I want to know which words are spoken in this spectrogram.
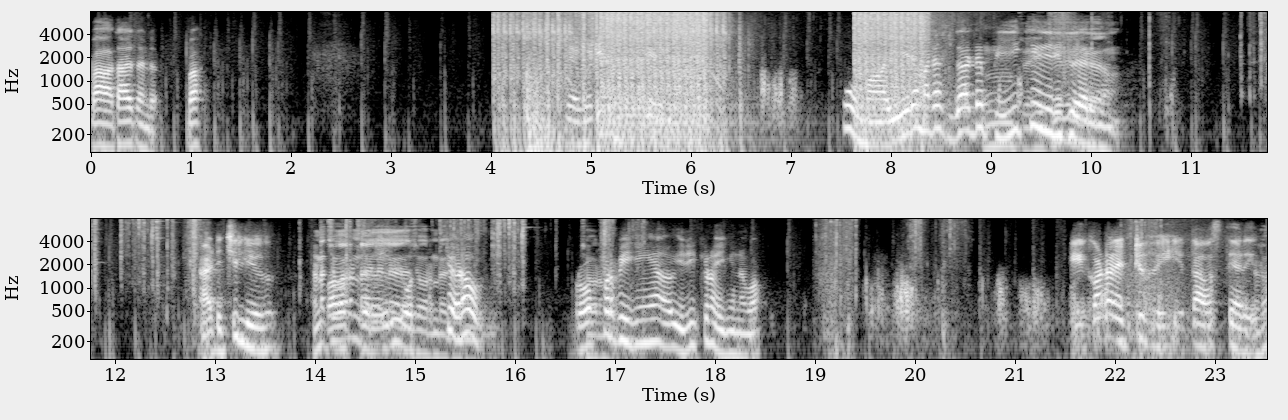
വാ. താഴത്തുണ്ട്. വാ. എവിടെയാണ് ഓ മയിലെ മറ്റേ ഇതായിട്ട് പീക്ക് ചെയ്തിരിക്കുവായിരുന്നു. അടിച്ചില്ലയോ പ്രോപ്പർ പീക്കിങ് ഇരിക്കണോ ഇങ്ങനെ വാ. ഈ കൊണ്ട നെറ്റ് പോയി. എന്താ അവസ്ഥയാണ് എടാ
